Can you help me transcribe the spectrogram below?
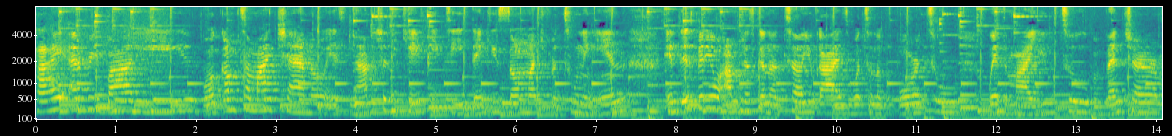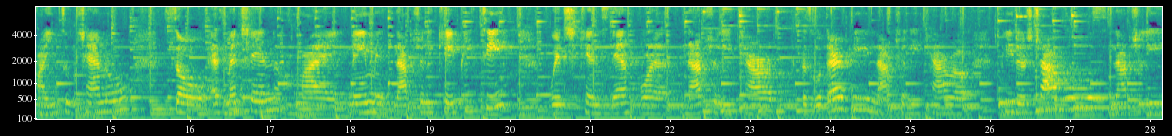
Hi everybody, welcome to my channel. It's Napturally KPT. Thank you so much for tuning in. In this video, I'm just gonna tell you guys what to look forward to with my YouTube venture, my YouTube channel. So as mentioned, my name is Napturally KPT, which can stand for Napturally Karrah Physical Therapy, Napturally Karrah Peters Travels, Napturally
